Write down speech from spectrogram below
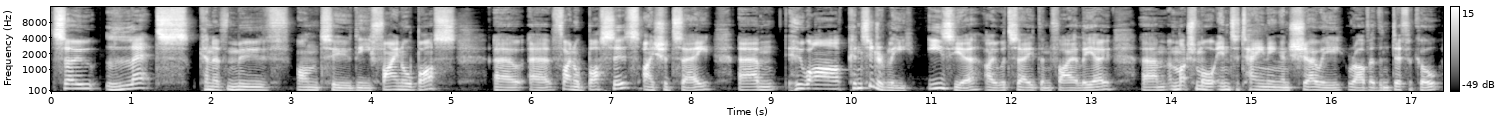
so let's kind of move on to the final boss. uh, uh, final bosses, I should say, um, who are considerably easier, I would say, than Fire Leo. Um, much more entertaining and showy rather than difficult.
